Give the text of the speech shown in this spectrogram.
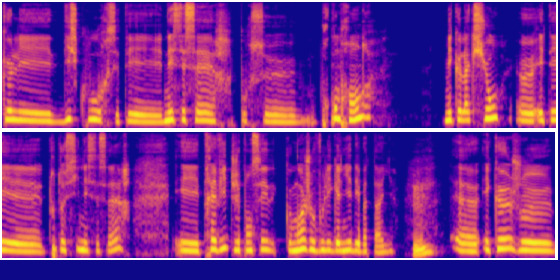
que les discours c'était nécessaire pour se, pour comprendre, mais que l'action euh, était tout aussi nécessaire. Et très vite, j'ai pensé que moi, je voulais gagner des batailles Mmh. euh, et que je,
